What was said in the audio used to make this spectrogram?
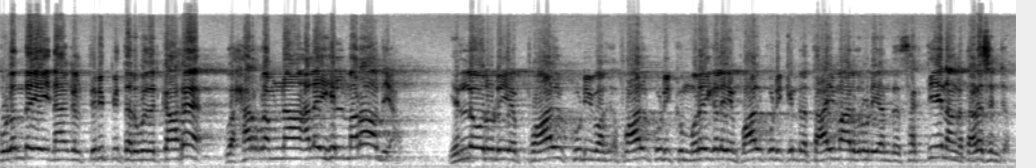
குழந்தையை நாங்கள் திருப்பி தருவதற்காக வஹர்ரம்னா மராதியா எல்லோருடைய பால் குடி பால் குடிக்கும் முறைகளையும் பால் குடிக்கின்ற தாய்மார்களுடைய அந்த சக்தியை நாங்கள் தடை செஞ்சோம்.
